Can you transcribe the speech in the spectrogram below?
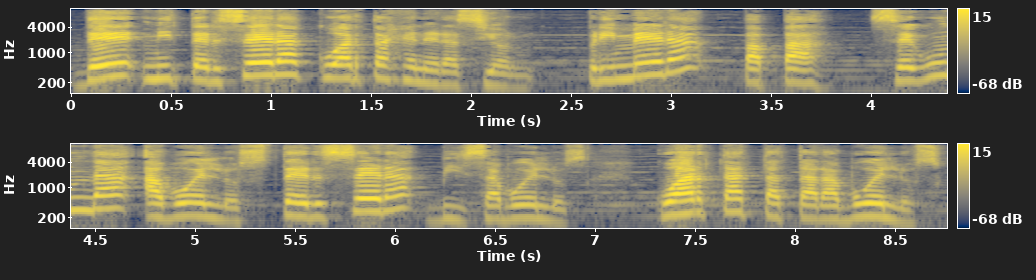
de mi tercera, cuarta generación. Primera, papá. Segunda, abuelos. Tercera, bisabuelos. Cuarta, tatarabuelos.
